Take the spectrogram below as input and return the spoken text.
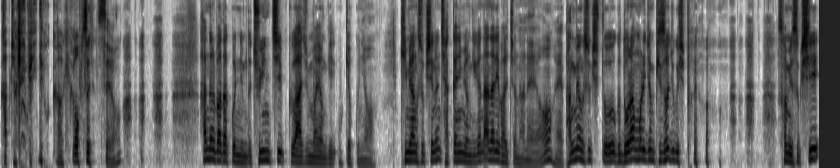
갑자기 비디오 가게가 없어졌어요. 하늘바닷꽃님도 주인집 그 아줌마 연기 웃겼군요. 김양숙 씨는 작가님 연기가 나날이 발전하네요. 네, 박명숙 씨도 그 노랑머리 좀 빗어주고 싶어요. 서미숙 씨,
